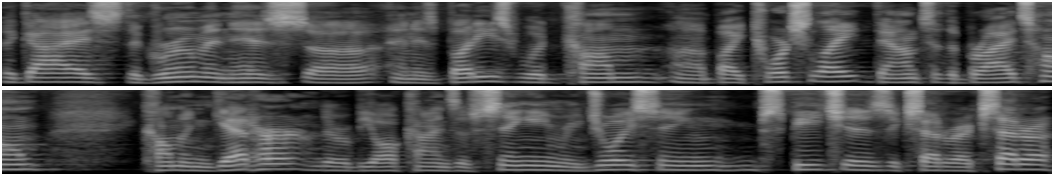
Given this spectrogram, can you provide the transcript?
The guys, the groom and his uh, and his buddies would come uh, by torchlight down to the bride's home, come and get her. There would be all kinds of singing, rejoicing, speeches, etc., etc.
